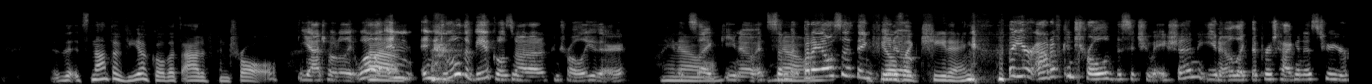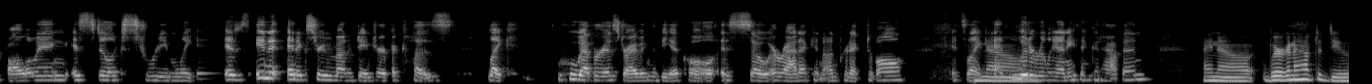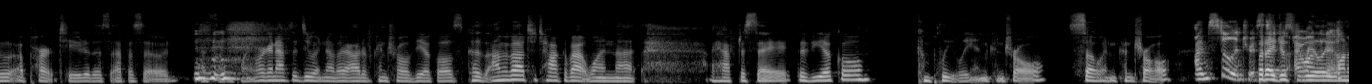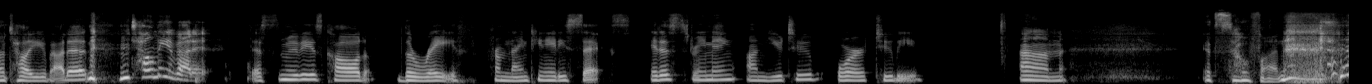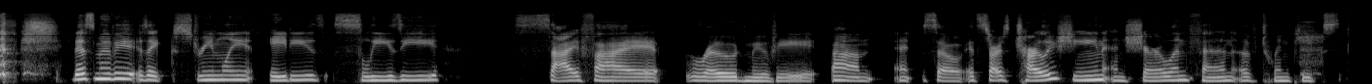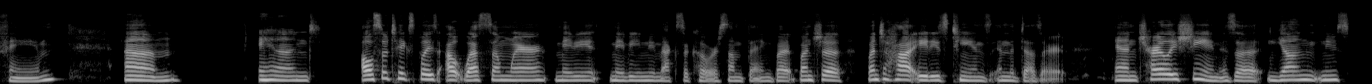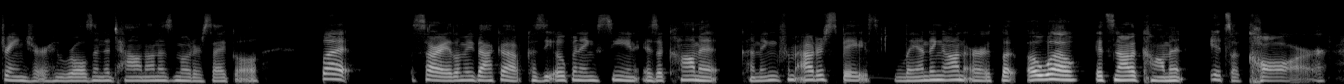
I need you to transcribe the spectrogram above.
it's not the vehicle that's out of control. yeah, totally. Well, um, in in Duel the vehicle is not out of control either. I know It's like, you know, it's something but I also it think you feels know, like cheating. but you're out of control of the situation you know like the protagonist who you're following is still extremely is in an extreme amount of danger because like whoever is driving the vehicle is so erratic and unpredictable it's like and literally anything could happen. I know. We're gonna have to do a part two to this episode at some point. We're gonna have to do another out of control vehicles because I'm about to talk about one that I have to say the vehicle completely in control, so in control. I'm still interested. But I just wanna really want to tell you about it. tell me about it. this movie is called The Wraith from 1986. It is streaming on YouTube or Tubi. Um, it's so fun. this movie is extremely 80s sleazy sci-fi road movie. Um, and so it stars Charlie Sheen and Sherilyn Fenn of Twin Peaks fame. Um, and also takes place out west somewhere, maybe maybe New Mexico or something, but bunch of bunch of hot 80s teens in the desert. And Charlie Sheen is a young new stranger who rolls into town on his motorcycle. But sorry, let me back up because the opening scene is a comet coming from outer space, landing on Earth. But oh, whoa, it's not a comet, it's a car.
